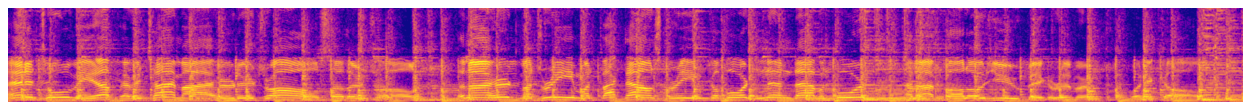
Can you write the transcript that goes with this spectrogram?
And it tore me up every time I heard her drawl, southern drawl. Then I heard my dream, went back downstream, cavorting in Davenport. And I followed you, Big River, when you called.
